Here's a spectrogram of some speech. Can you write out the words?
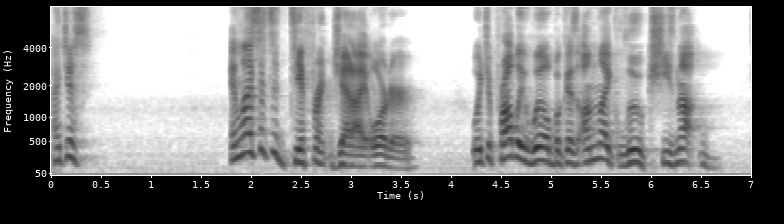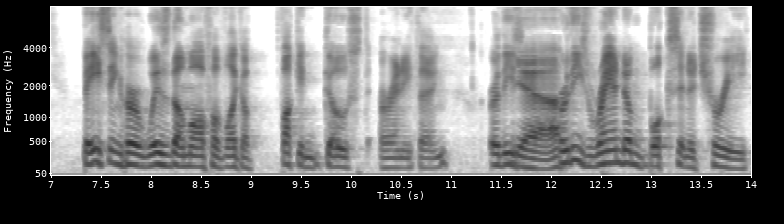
I just unless it's a different Jedi Order, which it probably will because unlike Luke, she's not basing her wisdom off of like a fucking ghost or anything or these Yeah. or these random books in a tree.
